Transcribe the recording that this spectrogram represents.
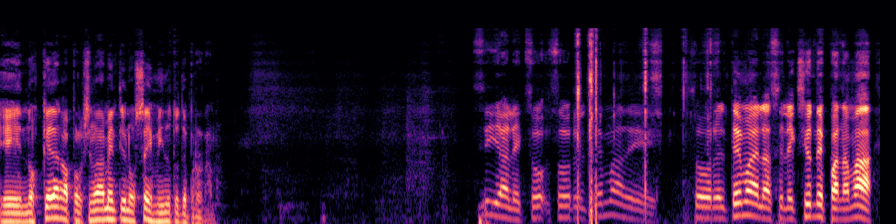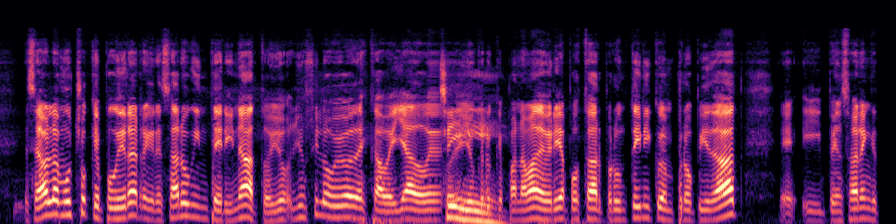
Eh, nos quedan aproximadamente unos seis minutos de programa. Sí, Alex, so- sobre el tema de sobre el tema de la selección de Panamá, se habla mucho que pudiera regresar un interinato. Yo yo sí lo veo descabellado. Sí. Yo creo que Panamá debería apostar por un técnico en propiedad eh, y pensar en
